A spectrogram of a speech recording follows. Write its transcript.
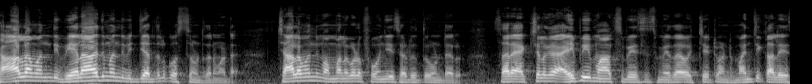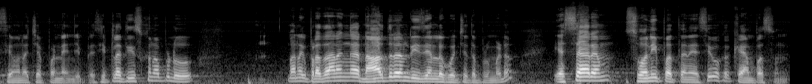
చాలామంది వేలాది మంది విద్యార్థులకు వస్తూ ఉంటుంది అనమాట చాలామంది మమ్మల్ని కూడా ఫోన్ చేసి అడుగుతూ ఉంటారు. సరే యాక్చువల్గా ఐపీ మార్క్స్ బేసిస్ మీద వచ్చేటువంటి మంచి కాలేజెస్ ఏమైనా చెప్పండి అని చెప్పేసి. ఇట్లా తీసుకున్నప్పుడు మనకు ప్రధానంగా నార్దరన్ రీజియన్లోకి వచ్చేటప్పుడు మేడం ఎస్ఆర్ఎం సోనీపత్ అనేసి ఒక క్యాంపస్ ఉంది.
